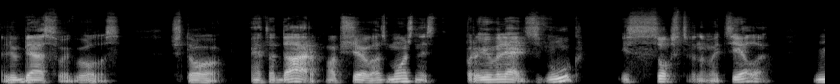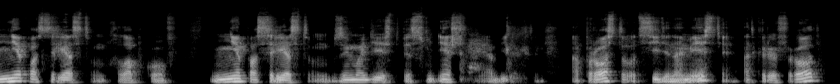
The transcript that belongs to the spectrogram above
любя свой голос, что это дар, вообще возможность проявлять звук из собственного тела непосредством хлопков, непосредством взаимодействия с внешними объектами, а просто вот сидя на месте, открыв рот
